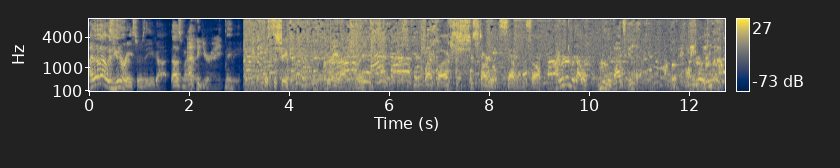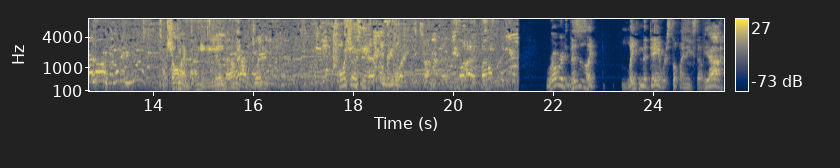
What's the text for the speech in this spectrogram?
I thought that was Uniracers that you got. That was my I think you're right. maybe. What's the shape? Great, actually. Five bucks. She started at seven, so I remember that was really that's good. Show all my money. How much does he have no label or anything? So We're already, this is like late in the day and we're still finding stuff. Yeah.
